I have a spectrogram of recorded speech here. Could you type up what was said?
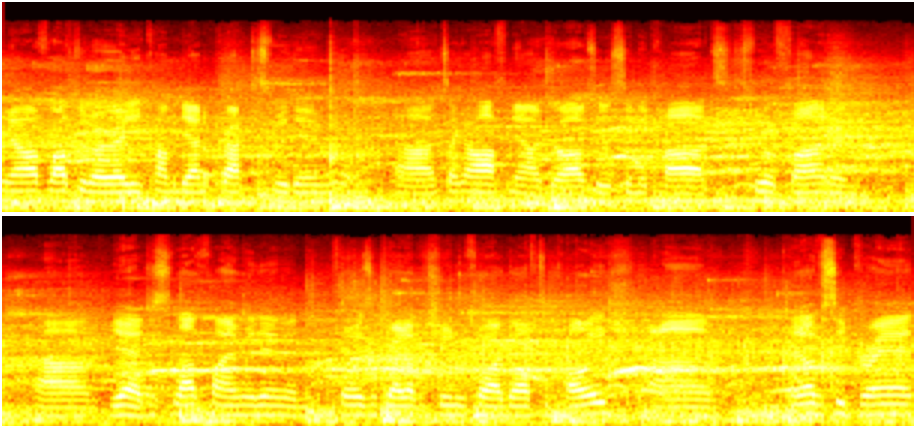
you know, I've loved it already. Coming down to practice with him, uh, it's like a half an hour drive, so in the car. It's, it's real fun, and um, yeah, just love playing with him, and it's always a great opportunity before I go off to college. Um, and obviously Grant,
